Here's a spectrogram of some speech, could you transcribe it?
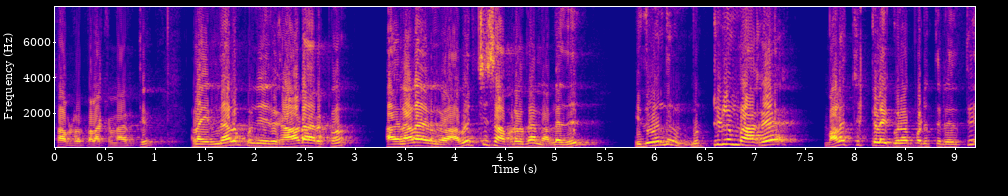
சாப்பிட்ற பழக்கம்லாம் இருக்குது ஆனால் இருந்தாலும் கொஞ்சம் இது ஹார்டாக இருக்கும். அதனால் இவங்க அவிச்சு சாப்பிட்றது தான் நல்லது. இது வந்து முற்றிலுமாக மலச்சிக்கலை குணப்படுத்துறதுக்கு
